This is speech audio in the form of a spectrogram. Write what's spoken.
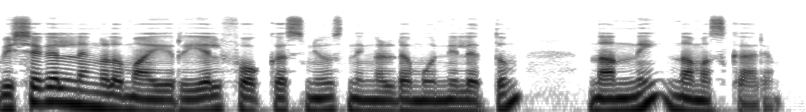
വിശകലനങ്ങളുമായി റിയൽ ഫോക്കസ് ന്യൂസ് നിങ്ങളുടെ മുന്നിലെത്തും. നന്ദി നമസ്കാരം.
